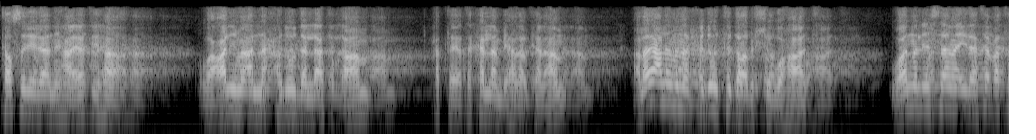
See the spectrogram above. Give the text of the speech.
تصل إلى نهايتها وعلم أن حدودا لا تقام حتى يتكلم بهذا الكلام؟ ألا يعلم أن الحدود تدرى بالشبهات؟ وأن الإنسان إذا ثبت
